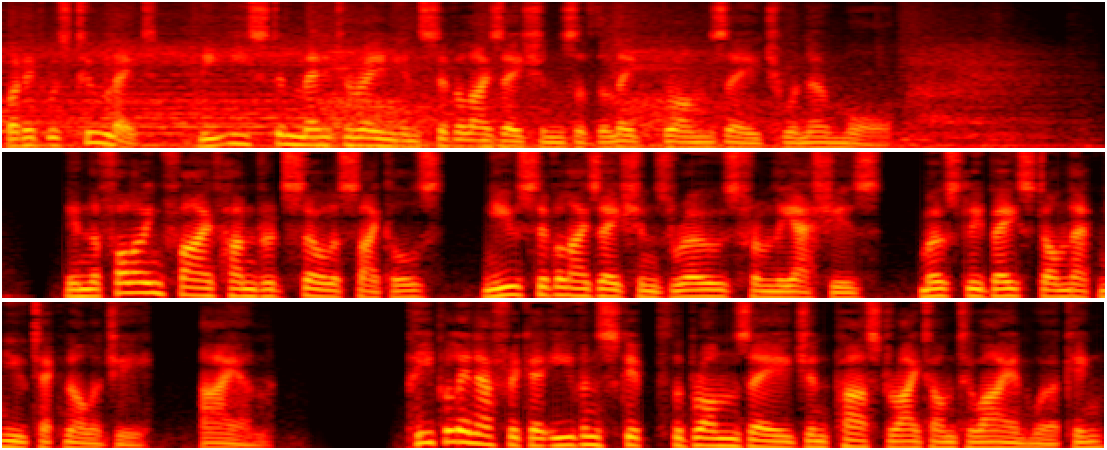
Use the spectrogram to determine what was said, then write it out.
but it was too late, the eastern Mediterranean civilizations of the late Bronze Age were no more. In the following 500 solar cycles, new civilizations rose from the ashes, mostly based on that new technology, iron. People in Africa even skipped the Bronze Age and passed right on to ironworking.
